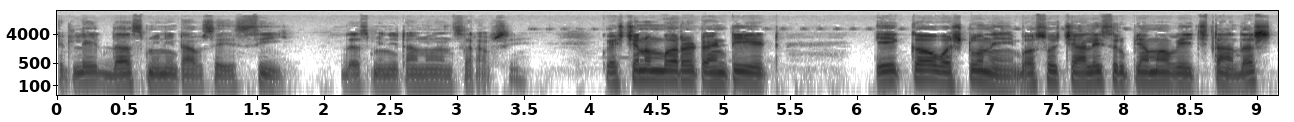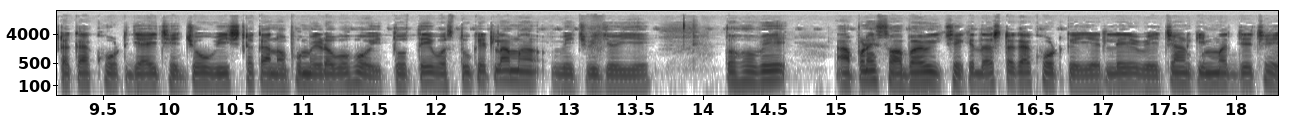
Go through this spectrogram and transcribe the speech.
એટલે દસ મિનિટ આવશે સી. દસ મિનિટ આનો આન્સર આવશે. ક્વેશ્ચન નંબર ટ્વેન્ટી એટ એક વસ્તુને બસો ચાલીસ રૂપિયામાં વેચતા દસ ટકા ખોટ જાય છે. જો વીસ ટકા નફો મેળવવો હોય, તો તે વસ્તુ કેટલામાં વેચવી જોઈએ? તો હવે આપણે સ્વાભાવિક છે કે દસ ટકા ખોટ કહીએ એટલે વેચાણ કિંમત જે છે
